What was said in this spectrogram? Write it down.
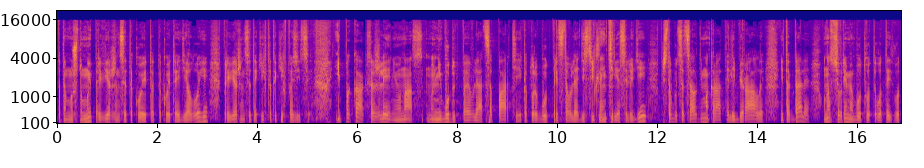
потому что мы приверженцы такой-то такой-то идеологии, приверженцы таких-то таких позиций. И пока, к сожалению, у нас ну, не будут появляться партии, которые будут представлять действительно интересы людей, пусть это будут социал-демократы, либералы и так далее, у нас все время будут вот, вот, вот,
